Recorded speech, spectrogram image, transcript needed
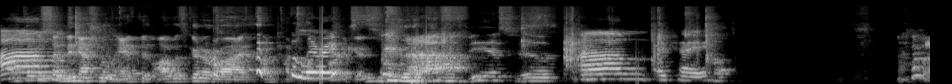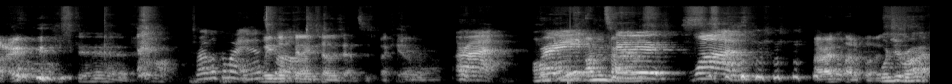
I thought you said Um, the national anthem. I was gonna write untouched The lyrics. This is- um, okay. Hello. I'm scared. Don't look at my answer. We looked at each other's answers back here. Yeah. All right. Oh, Three, I'm, I'm embarrassed. two, one. All right, platypus. What'd you write?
